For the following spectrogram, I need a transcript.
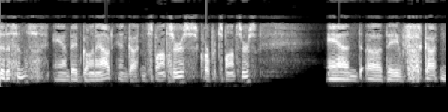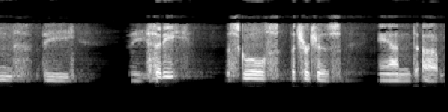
citizens, and they've gone out and gotten sponsors, corporate sponsors, and uh, they've gotten the the city, the schools, the churches, and um,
